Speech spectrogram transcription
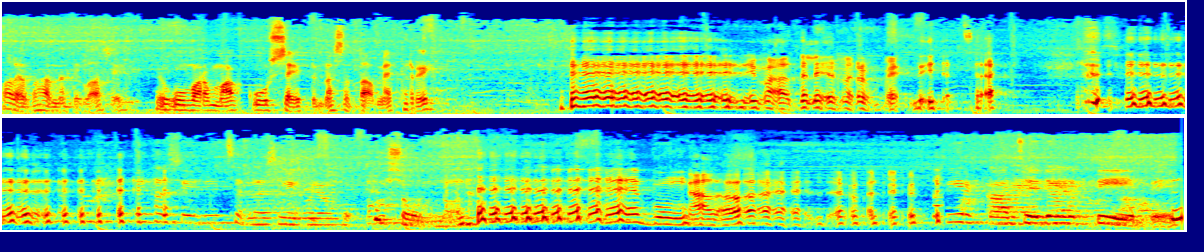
paljonkohan mä tilasin? Joku varmaan 600-700 metriä. niin mä ajattelin, että mä rupean Ihan siitä itsellesi niinku jonkun asunnon. Bungalow. Virkkaat siitä jonkun tiipiin.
